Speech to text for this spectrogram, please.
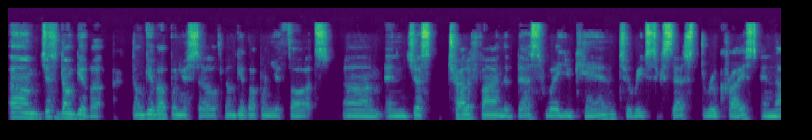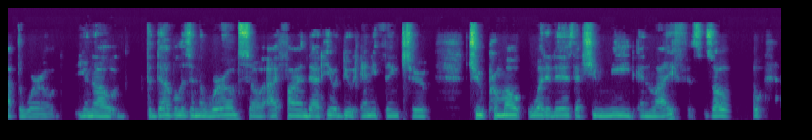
Um, just don't give up. Don't give up on yourself. Don't give up on your thoughts. Um, and just try to find the best way you can to reach success through Christ and not the world. You know, the devil is in the world. So I find that he'll do anything to to promote what it is that you need in life. So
